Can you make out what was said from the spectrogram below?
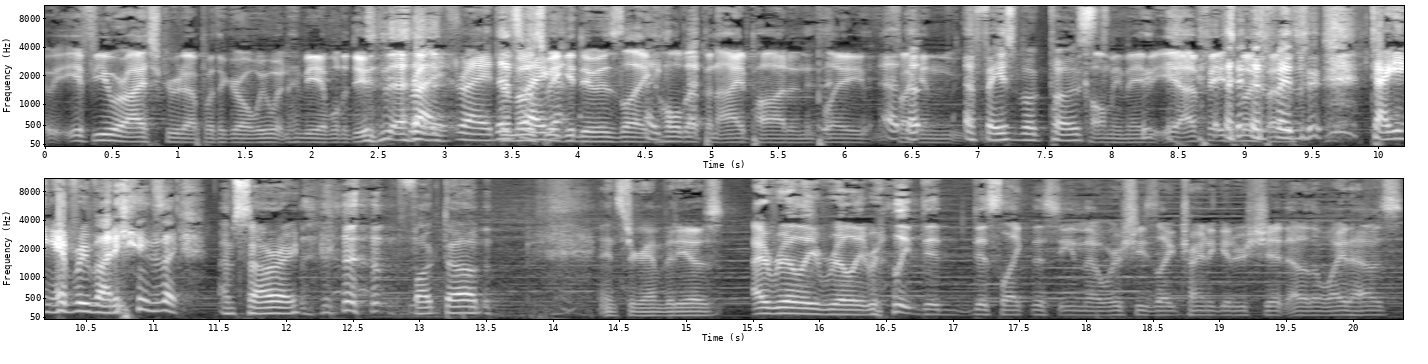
if you or I screwed up with a girl, we wouldn't be able to do that. Right, right. The most like- we could do is like, like- hold up an iPod and play a, fucking a Facebook post. call me maybe. Yeah, a Facebook post, Facebook- tagging everybody. it's like, I'm sorry, fucked up. Instagram videos. I really, really, really did dislike the scene though, where she's like trying to get her shit out of the White House.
